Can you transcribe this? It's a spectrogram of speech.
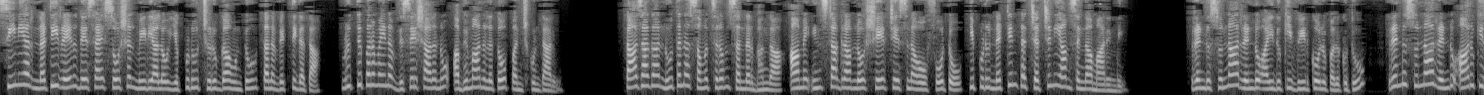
సీనియర్ నటి రేణుదేశాయ్ సోషల్ మీడియాలో ఎప్పుడూ చురుగ్గా ఉంటూ తన వ్యక్తిగత వృత్తిపరమైన విశేషాలను అభిమానులతో పంచుకుంటారు. తాజాగా నూతన సంవత్సరం సందర్భంగా ఆమె ఇన్స్టాగ్రామ్లో షేర్ చేసిన ఓ ఫోటో ఇప్పుడు నెట్టింట చర్చనీయాంశంగా మారింది. రెండు సున్నా రెండు ఐదుకి వీడ్కోలు పలుకుతూ రెండు సున్నా రెండు ఆరుకి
